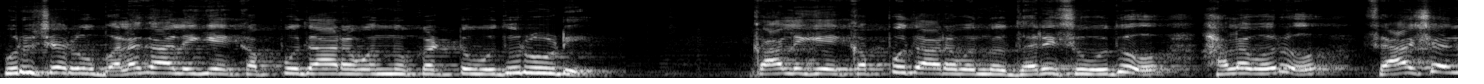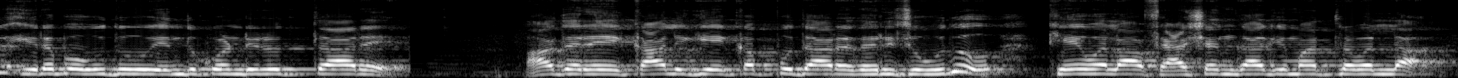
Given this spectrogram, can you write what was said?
ಪುರುಷರು ಬಲಗಾಲಿಗೆ ಕಪ್ಪು ದಾರವನ್ನು ಕಟ್ಟುವುದು ರೂಢಿ. ಕಾಲಿಗೆ ಕಪ್ಪು ದಾರವನ್ನು ಧರಿಸುವುದು ಹಲವರು ಫ್ಯಾಷನ್ ಇರಬಹುದು ಎಂದುಕೊಂಡಿರುತ್ತಾರೆ. ಆದರೆ ಕಾಲಿಗೆ ಕಪ್ಪು ದಾರ ಧರಿಸುವುದು ಕೇವಲ ಫ್ಯಾಷನ್ಗಾಗಿ ಮಾತ್ರವಲ್ಲ.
